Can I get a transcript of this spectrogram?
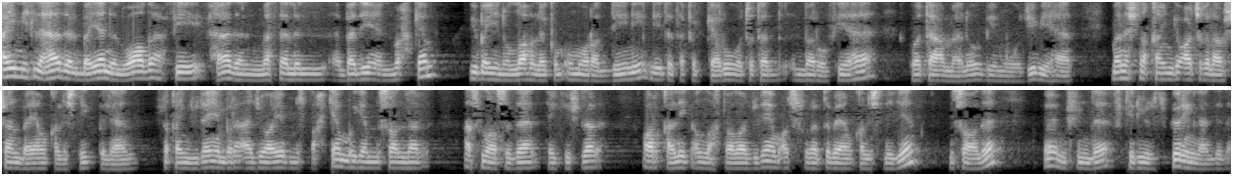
أي مثل هذا البيان الواضح في هذا المثل البديع المحكم يبين الله لكم أمور الدين لتتفكروا وتتدبروا فيها وتعملوا بموجبها. من شنقان جو أجغ لرشان بيان قلشليك بلان. شنقان جو دايم برا أجوائب مستحكم بيان مصالر أصنا صدا يكيشلر أرقاليك الله تعالى جو دايم أجغ لرشان بيان قلشليك مصالة shunda fikr yuritib ko'ringlar dedi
